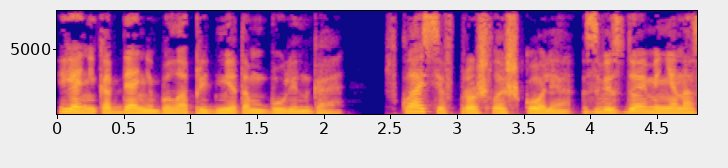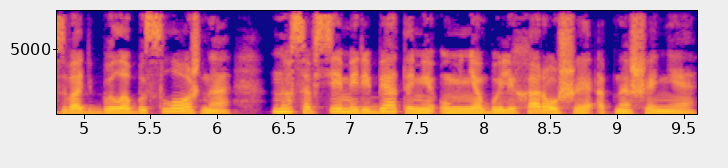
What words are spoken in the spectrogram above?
Я никогда не была предметом буллинга. В классе в прошлой школе звездой меня назвать было бы сложно, но со всеми ребятами у меня были хорошие отношения.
